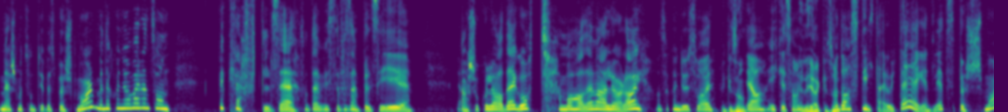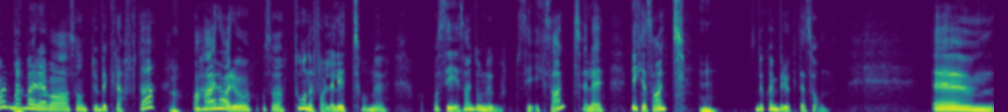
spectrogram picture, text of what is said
Mer som et sånn type spørsmål, men det kan jo være en sånn bekreftelse. Sånn at jeg, hvis jeg eksempel sier, ja, sjokolade er godt, jeg må ha det hver lørdag, og så kan du svare, Ikke sant? ja, ikke sant? Eller ja, ikke sant? Og da stilte jeg jo ikke egentlig et spørsmål, men det bare var sånn at du bekreftet. Ja. Og her har jo også tonefallet litt, om du å si, sant? om du sier ikke sant eller ikke sant. Så du kan bruke det sånn. Um,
